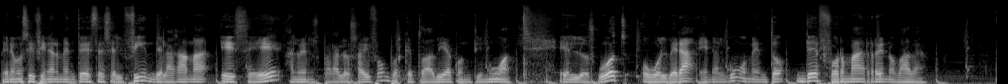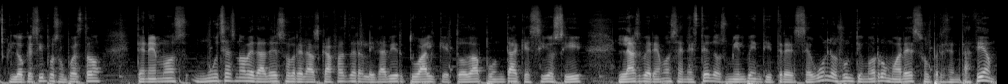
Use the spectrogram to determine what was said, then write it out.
Veremos si finalmente este es el fin de la gama SE, al menos para los iPhone, porque todavía continúa en los Watch o volverá en algún momento de forma renovada. Lo que sí, por supuesto, tenemos muchas novedades sobre las gafas de realidad virtual que todo apunta a que sí o sí las veremos en este 2023. Según los últimos rumores, su presentación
